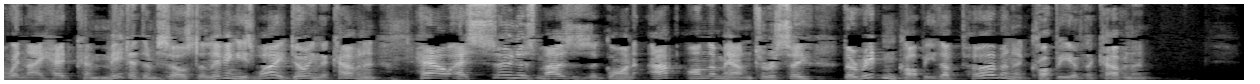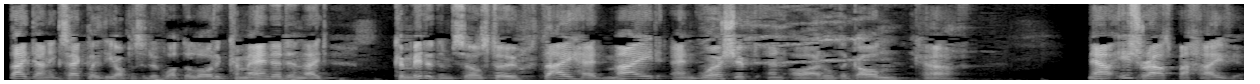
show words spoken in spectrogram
when they had committed themselves to living his way, doing the covenant, how, as soon as Moses had gone up on the mountain to receive the written copy, the permanent copy of the covenant, they'd done exactly the opposite of what the Lord had commanded and they'd committed themselves to. They had made and worshipped an idol, the golden calf. Now, Israel's behaviour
